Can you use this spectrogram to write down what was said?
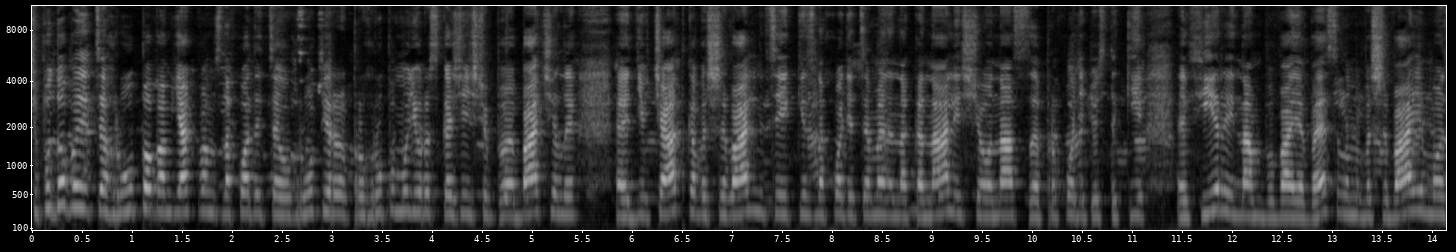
Чи подобається група вам, як вам знаходиться у групі? Про групу мою розкажіть, щоб е, бачили е, дівчатка, вишивальниці, які знаходяться в мене на каналі, що у нас е, проходять ось такі ефіри, і нам буває весело, ми вишиваємо,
